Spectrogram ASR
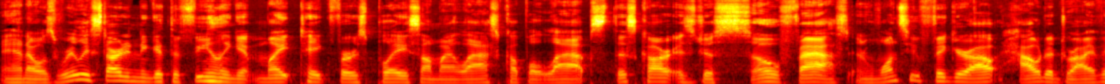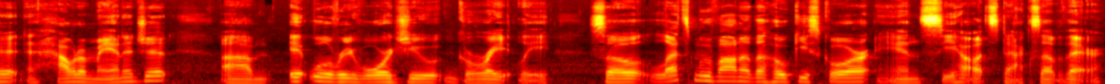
And I was really starting to get the feeling it might take first place on my last couple laps. This car is just so fast, and once you figure out how to drive it and how to manage it, um, it will reward you greatly. So let's move on to the Hoki score and see how it stacks up there.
